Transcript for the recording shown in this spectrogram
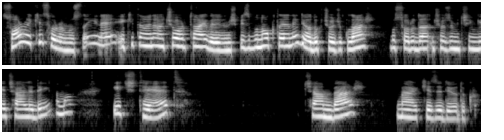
Sonraki sorumuzda yine iki tane açıortay verilmiş. Biz bu noktaya ne diyorduk çocuklar? Bu soruda çözüm için geçerli değil ama iç teğet çember merkezi diyorduk.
